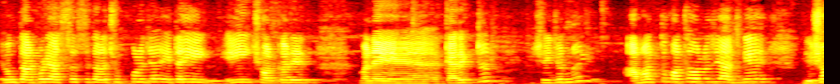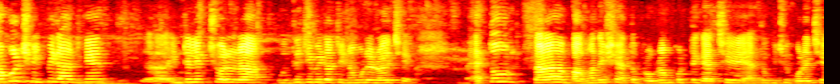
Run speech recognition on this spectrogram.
এবং তারপরে আস্তে আস্তে তারা চুপ করে যায়। এটাই এই- সরকারের মানে ক্যারেক্টার সেই জন্যই আমার তো কথা হলো যে আজকে যে সকল শিল্পীরা আজকে ইন্টেলেকচুয়ালরা বুদ্ধিজীবীরা তৃণমূলে রয়েছে, এত তারা বাংলাদেশে এত প্রোগ্রাম করতে গেছে, এত কিছু করেছে,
